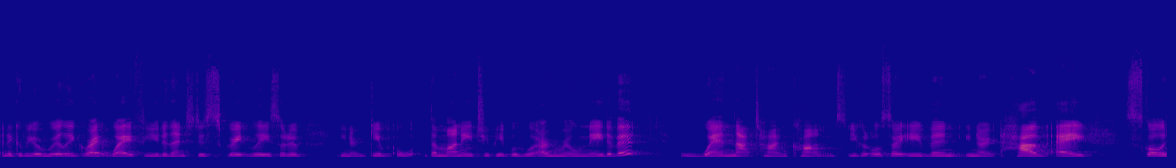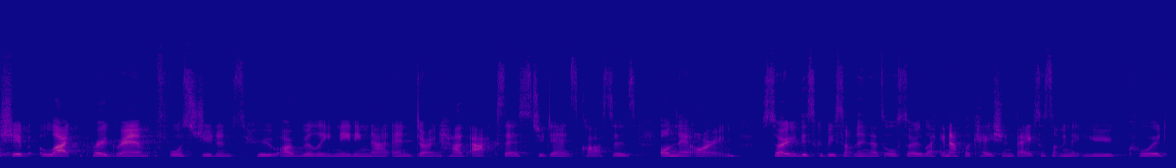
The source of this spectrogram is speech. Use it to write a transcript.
And it could be a really great way for you to then to discreetly sort of, you know, give the money to people who are in real need of it when that time comes. You could also even, you know, have a scholarship like program for students who are really needing that and don't have access to dance classes on their own. So this could be something that's also like an application based or something that you could,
